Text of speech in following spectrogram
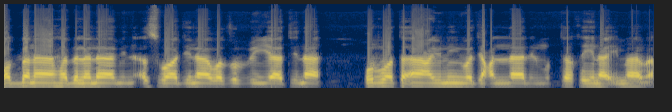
ربنا هب لنا من أزواجنا وذرياتنا قرة أعين واجعلنا للمتقين إماما.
